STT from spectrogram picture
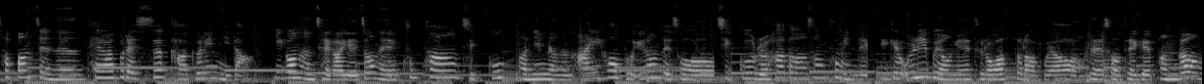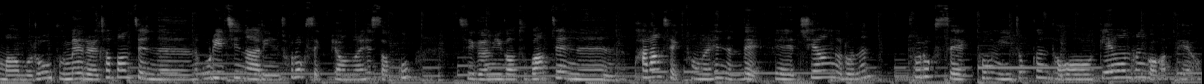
첫 번째는 테라브레스 가글입니다. 이거는 제가 예전에 쿠팡 직구 아니면은 아이허브 이런 데서 직구를 하던 상품인데 이게 올리브영에 들어왔더라고요. 그래서 되게 반가운 마음으로 구매를 첫 번째는 오리지널인 초록색 병을 했었고 지금 이거 두 번째는 파란색 통을 했는데 제 취향으로는 초록색 통이 조금 더 개운한 것 같아요.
